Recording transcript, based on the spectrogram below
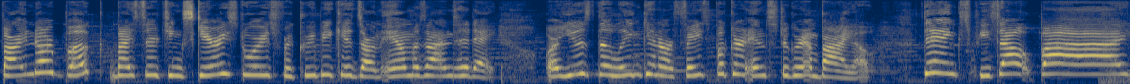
Find our book by searching Scary Stories for Creepy Kids on Amazon today or use the link in our Facebook or Instagram bio. Thanks. Peace out. Bye.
